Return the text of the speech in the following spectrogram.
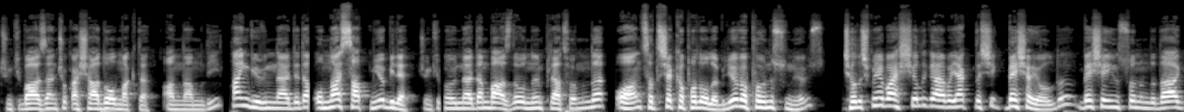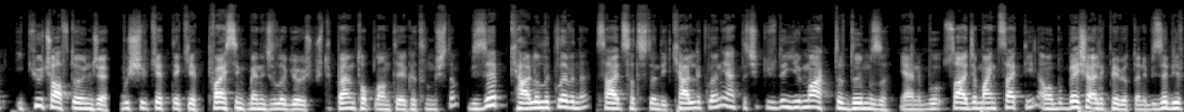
Çünkü bazen çok aşağıda olmak da anlamlı değil. Hangi ürünlerde de onlar satmıyor bile. Çünkü ürünlerden bazıları onların platformunda o an satışa kapalı olabiliyor. Raporunu sunuyoruz. Çalışmaya başlayalı galiba yaklaşık 5 ay oldu. 5 ayın sonunda daha 2-3 hafta önce bu şirketteki pricing manager'la görüşmüştük. Ben toplantıya katılmıştım. Bize karlılıklarını sadece satışlarını değil karlılıklarını yaklaşık %20 arttırdığımızı yani bu sadece mindset değil ama bu 5 aylık periyotlarını bize bir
